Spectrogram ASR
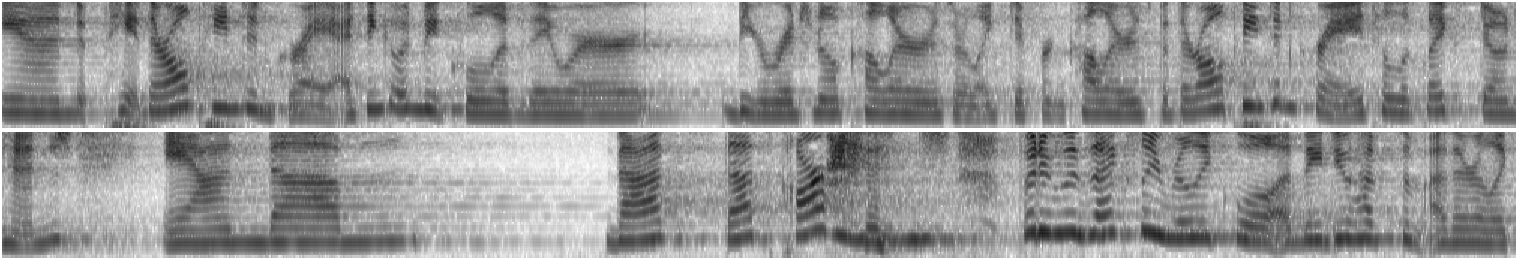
and they're all painted gray. I think it would be cool if they were the original colors or like different colors, but they're all painted gray to look like Stonehenge. And, um, that's, that's Carhenge. but it was actually really cool. And they do have some other like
